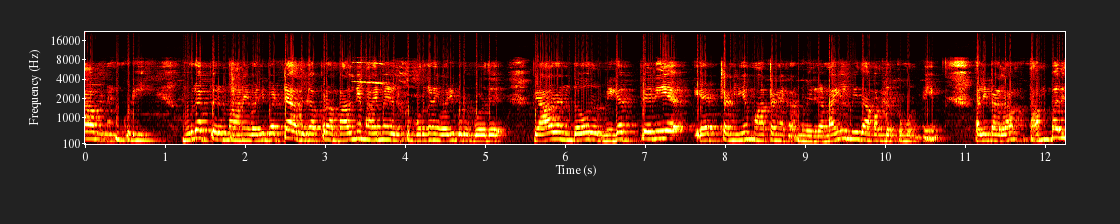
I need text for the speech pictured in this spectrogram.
ஆவணன்குடி முருகப்பெருமானை வழிபட்டு அதுக்கப்புறம் பழனி மலைமையில் இருக்கும் முருகனை வழிபடும் பொழுது வியாழந்தோறும் மிகப்பெரிய ஏற்றங்களையும் மாற்றங்களையும் காணுவீர்கள். மயில் மீது அமர்ந்திருக்கும் முருகனையும் வழிபடலாம். தம்பதி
